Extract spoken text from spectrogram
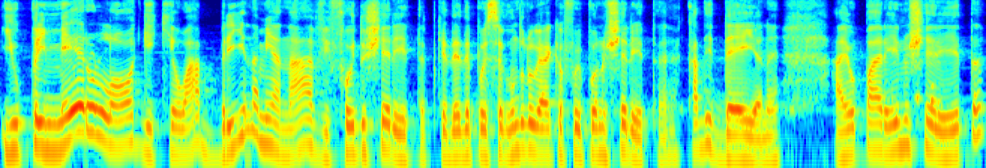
e o primeiro log que eu abri na minha nave foi do Xereta, porque daí depois o segundo lugar que eu fui pôr no Xereta, é cada ideia, né? Aí eu parei no Xereta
